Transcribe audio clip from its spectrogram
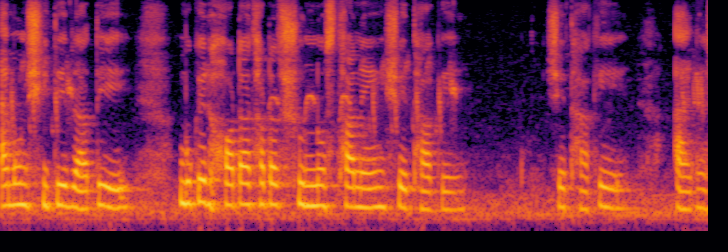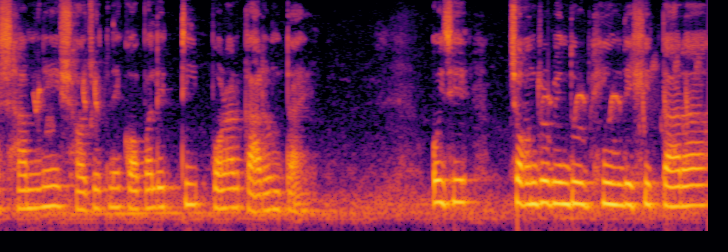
এমন শীতের রাতে বুকের হঠাৎ হঠাৎ শূন্য স্থানে সে থাকে। সে থাকে আয়নার সামনে সযত্নে কপালে টিপ পড়ার কারণটায়। ওই যে চন্দ্রবিন্দুর ভিনদেশি তারা,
